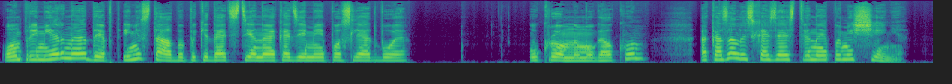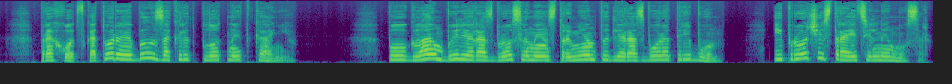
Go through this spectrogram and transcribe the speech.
Он примерный адепт и не стал бы покидать стены Академии после отбоя. Укромным уголком оказалось хозяйственное помещение, проход в которое был закрыт плотной тканью. По углам были разбросаны инструменты для разбора трибун и прочий строительный мусор.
